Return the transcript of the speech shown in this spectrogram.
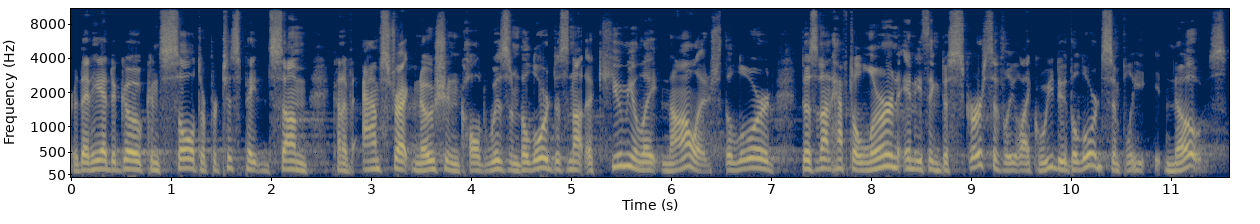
or that he had to go consult or participate in some kind of abstract notion called wisdom. The Lord does not accumulate knowledge. The Lord does not have to learn anything discursively like we do. The Lord simply knows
